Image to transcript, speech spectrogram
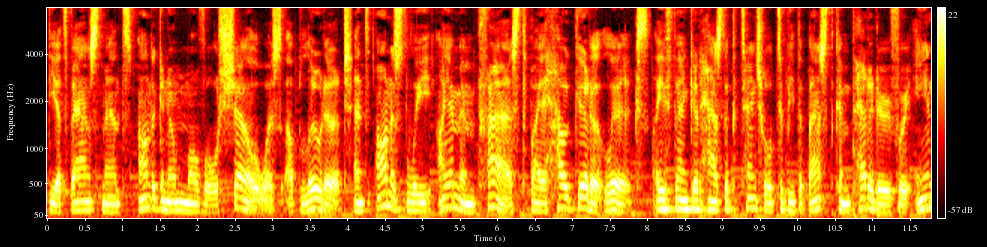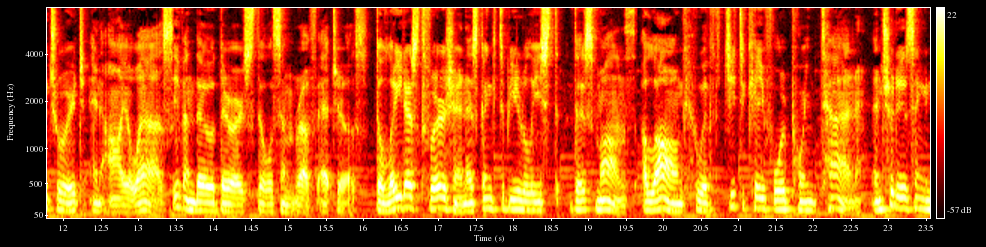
the advancements on the GNOME Mobile shell was uploaded, and honestly, I am impressed by how good it looks. I think it has the potential to be the best competitor for Android and iOS, even though there are still some rough edges. The latest version is going to be released this month, along with GTK 4.10, introducing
